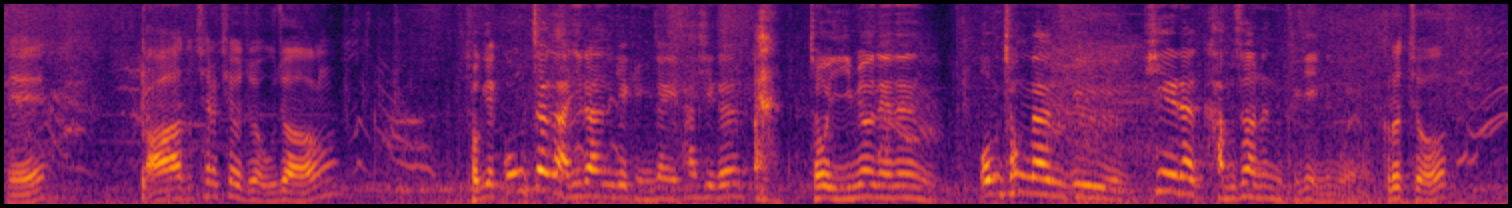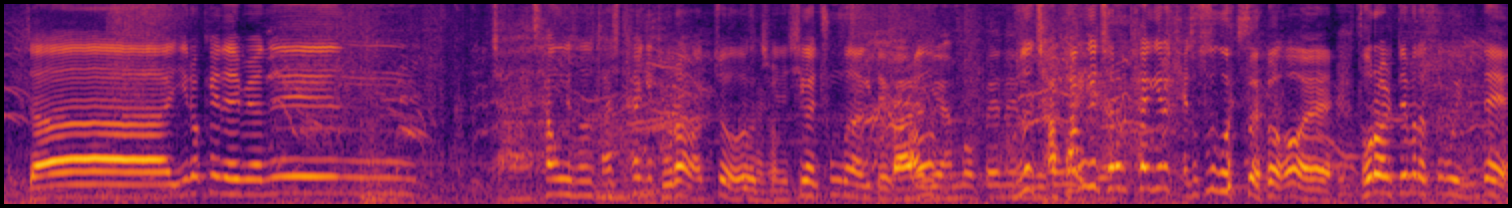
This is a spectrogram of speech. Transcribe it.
네. 아, 또 체력 채워줘 우정. 저게 공짜가 아니라는 게 굉장히 사실은 저 이면에는 엄청난 그 피해를 감수하는 그게 있는 거예요. 그렇죠. 자, 이렇게 되면은 자, 상욱이 선수 다시 탈기 돌아왔죠. 그렇죠. 당연히 시간 충분하기 때문에. 빠르게 아, 한번 빼내는 무슨 게 자판기처럼 탈기를 계속 쓰고 있어요. 예, 돌아올 때마다 쓰고 있는데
